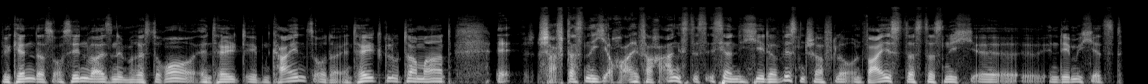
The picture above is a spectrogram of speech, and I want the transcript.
Wir kennen das aus Hinweisen im Restaurant, enthält eben keins oder enthält Glutamat. Äh, schafft das nicht auch einfach Angst? Es ist ja nicht jeder Wissenschaftler und weiß, dass das nicht, äh, indem ich jetzt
